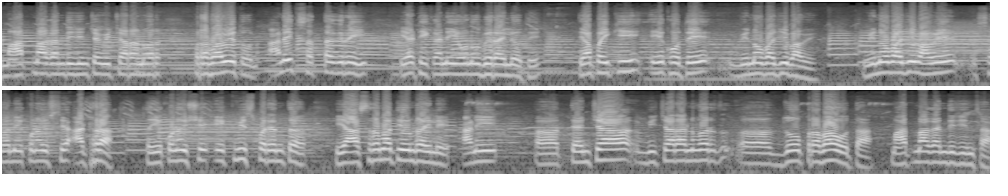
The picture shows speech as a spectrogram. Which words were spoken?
महात्मा गांधीजींच्या विचारांवर प्रभावित होऊन अनेक सत्याग्रही या ठिकाणी येऊन उभे राहिले होते. त्यापैकी एक होते विनोबाजी भावे. विनोबाजी भावे सन एकोणावीसशे अठरा तर एकोणीसशे एकवीसपर्यंत या आश्रमात येऊन राहिले आणि त्यांच्या विचारांवर जो प्रभाव होता महात्मा गांधीजींचा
